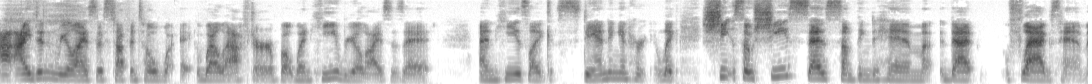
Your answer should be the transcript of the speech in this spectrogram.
I, I didn't realize this stuff until w- well after, but when he realizes it, and he's like standing in her like she, so she says something to him that flags him.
